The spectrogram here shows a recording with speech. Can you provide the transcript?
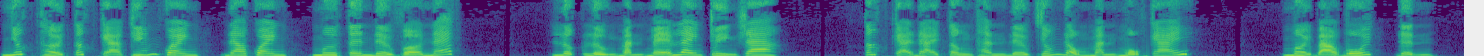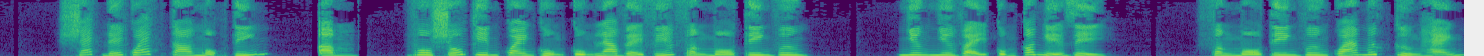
Nhất thời tất cả kiếm quan, đao quan, mưa tên đều vỡ nát. Lực lượng mạnh mẽ lan truyền ra. Tất cả đại tần thành đều chấn động mạnh một cái. Mời bảo bối, định. Sát đế quát to một tiếng. Ẩm. Um, vô số kim quan cuồn cuộn lao về phía phần mộ tiên vương. Nhưng như vậy cũng có nghĩa gì? Phần mộ tiên vương quá mức cường hãn.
